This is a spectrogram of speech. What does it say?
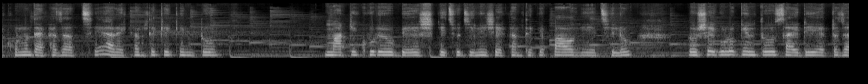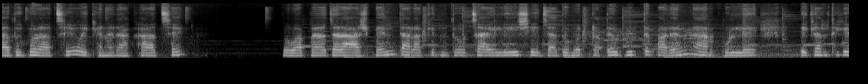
এখনও দেখা যাচ্ছে। আর এখান থেকে কিন্তু মাটি খুঁড়েও বেশ কিছু জিনিস এখান থেকে পাওয়া গিয়েছিল। তো সেগুলো কিন্তু সাইডে একটা জাদুঘর আছে, ওইখানে রাখা আছে। তো আপনারা যারা আসবেন, তারা কিন্তু চাইলেই সেই জাদুঘরটাতেও ঘুরতে পারেন। আর ঘুরলে এখান থেকে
